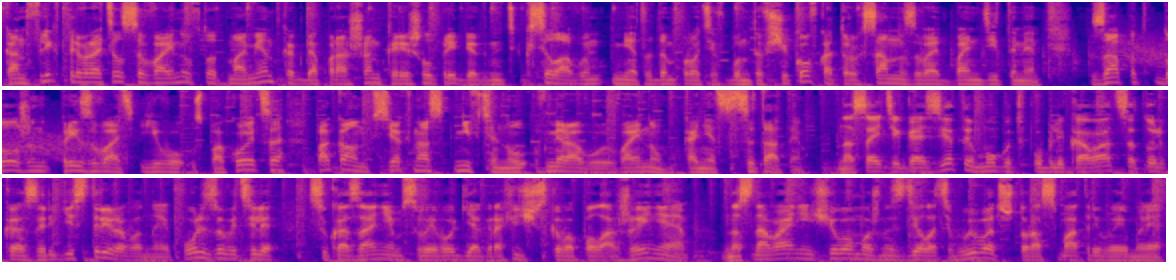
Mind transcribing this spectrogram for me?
Конфликт превратился в войну в тот момент, когда Порошенко решил прибегнуть к силовым методам против бунтовщиков, которых сам называет бандитами. Запад должен призвать его успокоиться, пока он всех нас не втянул в мировую войну. Конец цитаты. На сайте газеты могут публиковаться только зарегистрированные пользователи с указанием своего географического положения, на основании чего можно сделать вывод, что рассматриваемые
